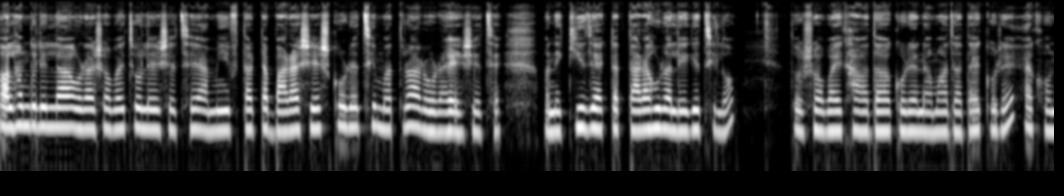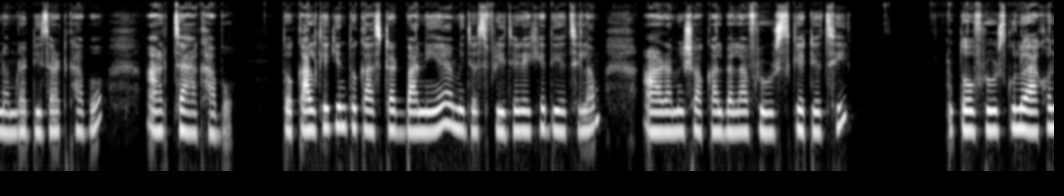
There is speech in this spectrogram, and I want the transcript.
তো আলহামদুলিল্লাহ ওরা সবাই চলে এসেছে। আমি ইফতারটা বাড়া শেষ করেছি মাত্র আর ওরা এসেছে। মানে কি যে একটা তাড়াহুড়া লেগেছিল। তো সবাই খাওয়া দাওয়া করে, নামাজ আদায় করে এখন আমরা ডিজার্ট খাব আর চা খাব। তো কালকে কিন্তু কাস্টার্ড বানিয়ে আমি জাস্ট ফ্রিজে রেখে দিয়েছিলাম। আর আমি সকালবেলা ফ্রুটস কেটেছি। তো ফ্রুটসগুলো এখন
